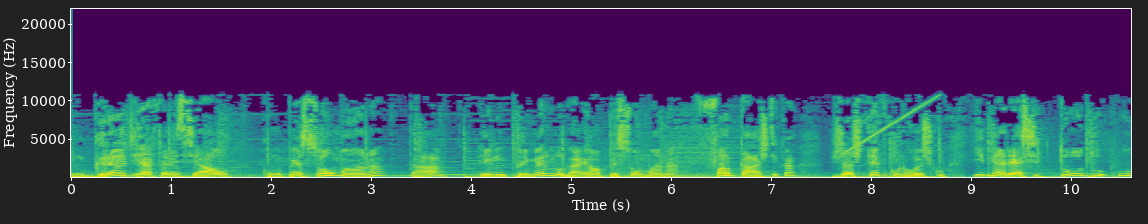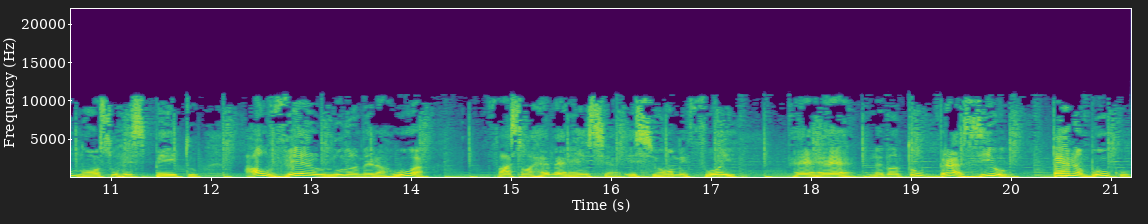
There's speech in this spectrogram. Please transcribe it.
um grande referencial como pessoa humana, tá? Ele, em primeiro lugar, é uma pessoa humana fantástica, já esteve conosco e merece todo o nosso respeito ao ver o Lula no meio da rua, façam a reverência. Esse homem foi, é, é, levantou o Brasil Pernambuco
